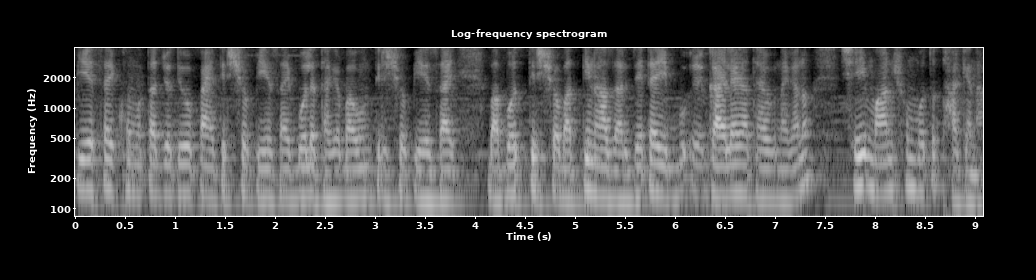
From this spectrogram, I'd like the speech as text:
পিএসআই ক্ষমতা যদিও পঁয়ত্রিশশো পিএসআই বলে থাকে বা উনত্রিশশো পিএসআই বা বত্রিশশো বা তিন হাজার যেটাই গায়ে লেখা থাকুক না কেন সেই মানসম্মত থাকে না।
